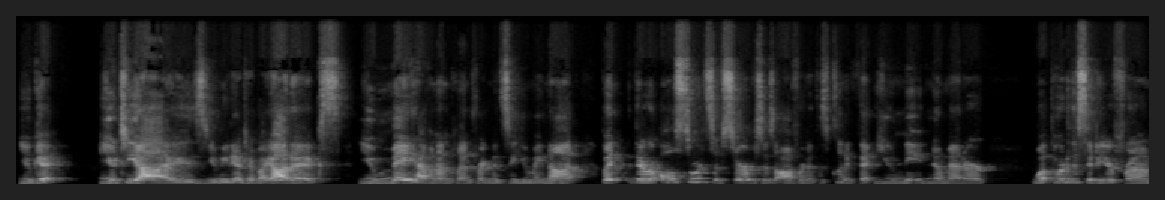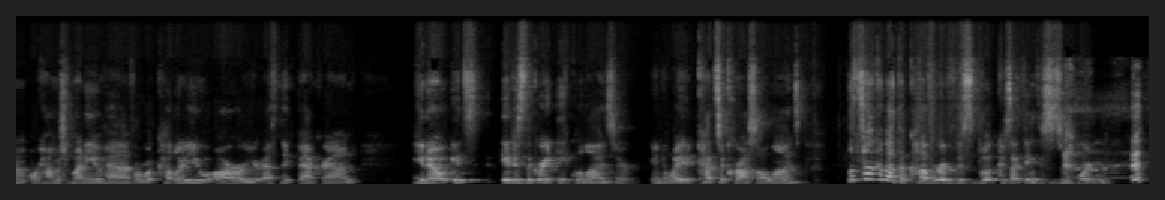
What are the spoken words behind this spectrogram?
you get UTIs, you need antibiotics, you may have an unplanned pregnancy, you may not, but there are all sorts of services offered at this clinic that you need no matter what part of the city you're from or how much money you have or what color you are or your ethnic background. You know, it's it is the great equalizer in a way. It cuts across all lines. Let's talk about the cover of this book because I think this is important.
